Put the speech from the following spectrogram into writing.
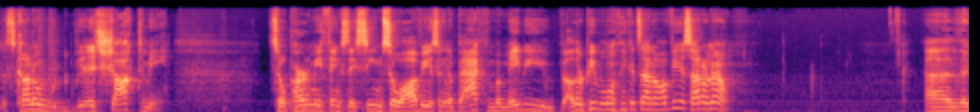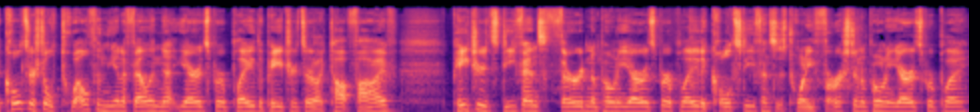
It's kind of it shocked me. So part of me thinks they seem so obvious. I'm going to back them, but maybe other people don't think it's that obvious. I don't know. Uh, the Colts are still 12th in the NFL in net yards per play. The Patriots are like top five. Patriots defense third in opponent yards per play. The Colts defense is 21st in opponent yards per play.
